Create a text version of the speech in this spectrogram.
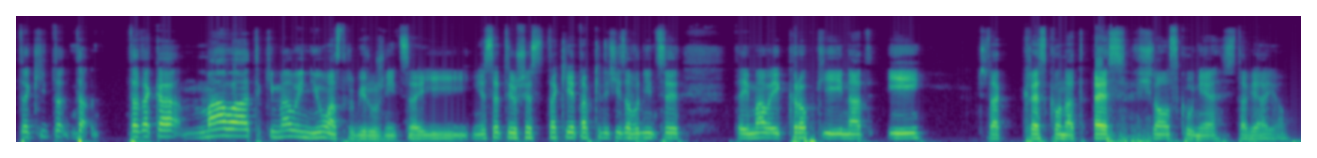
taki, ta, ta, ta taka mała, taki mały niuans robi różnicę i niestety już jest taki etap, kiedy ci zawodnicy tej małej kropki nad i, czy tak kreską nad s w Śląsku nie stawiają.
